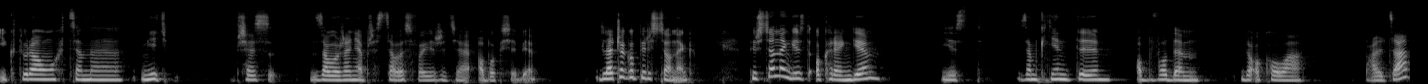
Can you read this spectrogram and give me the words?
i którą chcemy mieć przez założenia, przez całe swoje życie obok siebie. Dlaczego pierścionek? Pierścionek jest okręgiem, jest zamknięty obwodem dookoła palca.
